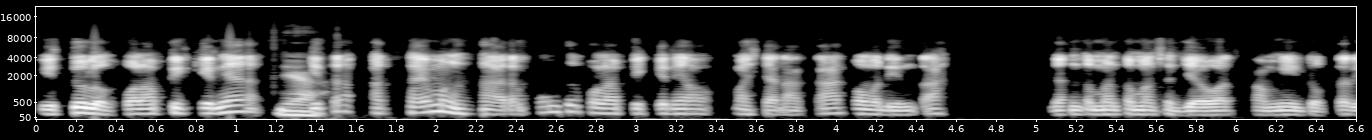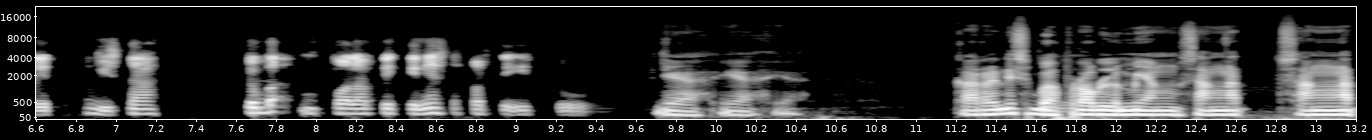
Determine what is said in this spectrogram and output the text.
Itu loh pola pikirnya yeah. kita saya mengharapkan tuh pola pikirnya masyarakat, pemerintah dan teman-teman sejawat kami dokter itu bisa coba pola pikirnya seperti itu. Ya, ya, ya. Karena ini sebuah problem yang sangat sangat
